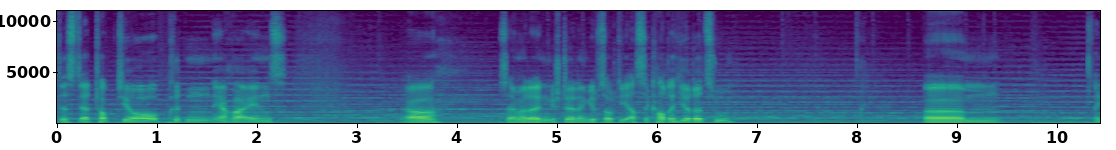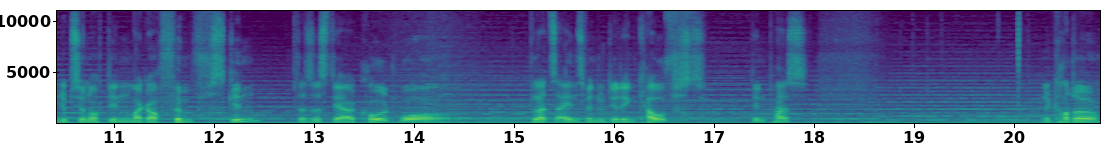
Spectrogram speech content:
Das ist der Top-Tier Briten Ära 1. Ja, sei mal dahingestellt. Dann gibt es auch die erste Karte hier dazu. Ähm, dann gibt es hier noch den Magach 5 Skin. Das ist der Cold War Platz 1, wenn du dir den kaufst, den Pass. Eine Karte.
